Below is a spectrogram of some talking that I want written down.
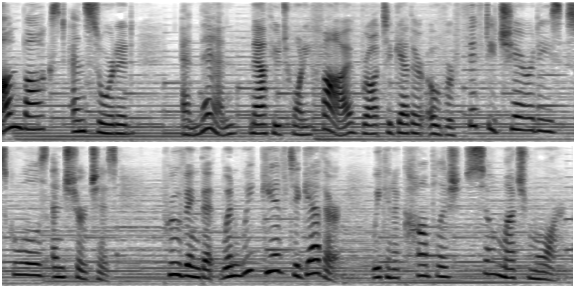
unboxed and sorted, and then Matthew 25 brought together over 50 charities, schools, and churches, proving that when we give together, we can accomplish so much more.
